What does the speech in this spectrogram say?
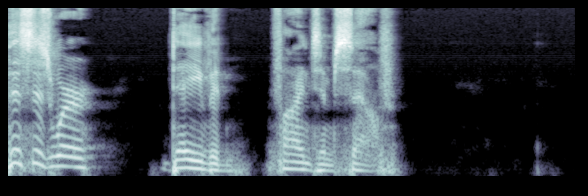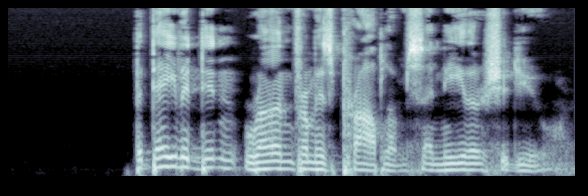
This is where David finds himself. But David didn't run from his problems, and neither should you.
